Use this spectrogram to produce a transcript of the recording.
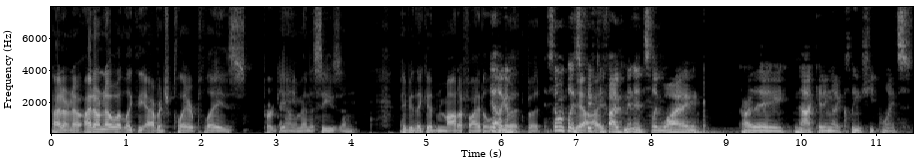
I don't know. I don't know what like the average player plays per game in a season. Maybe they could modify the Yeah, little like a- bit, but If someone plays Yeah, I- 55 minutes, like why are they not getting like clean sheet points?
